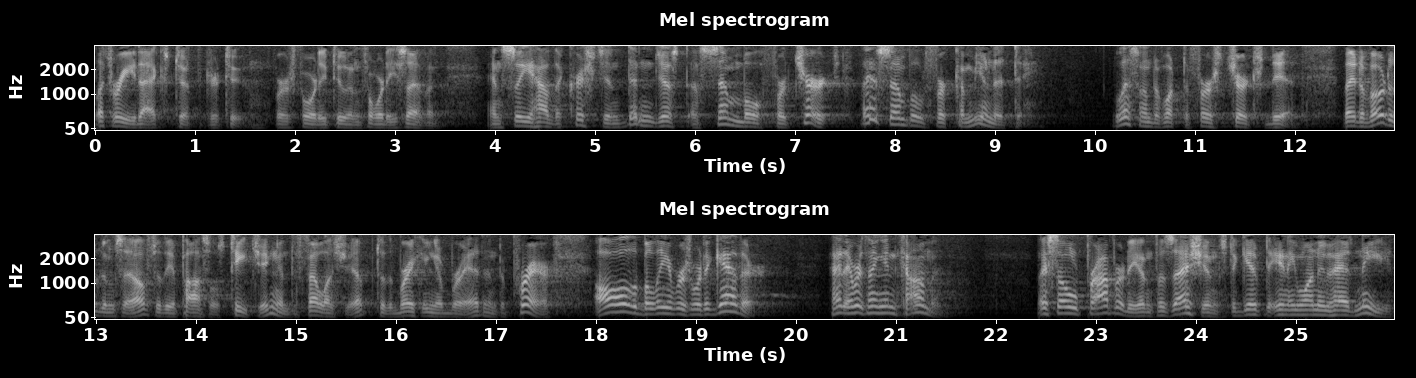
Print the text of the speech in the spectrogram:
Let's read Acts chapter 2, verse 42 and 47 and see how the Christians didn't just assemble for church, they assembled for community. Listen to what the first church did. They devoted themselves to the apostles' teaching and to fellowship, to the breaking of bread, and to prayer. All the believers were together, had everything in common. They sold property and possessions to give to anyone who had need.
